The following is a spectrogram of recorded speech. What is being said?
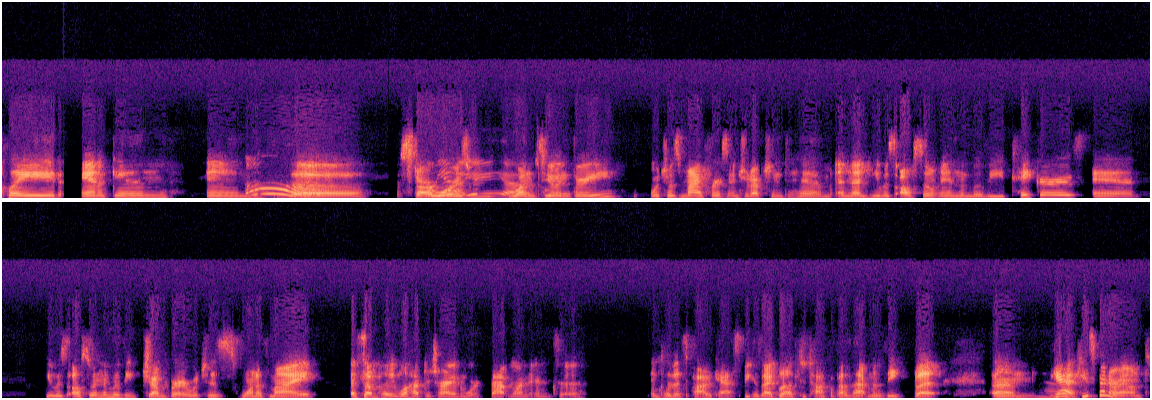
played Anakin in Oh. the Star Oh, Wars yeah, yeah, yeah, one, two, and three, which was my first introduction to him. And then he was also in the movie Takers, and he was also in the movie Jumper, which is one of my. At some point, we'll have to try and work that one into into this podcast because I'd love to talk about that movie. But um, Yeah. yeah, he's been around.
